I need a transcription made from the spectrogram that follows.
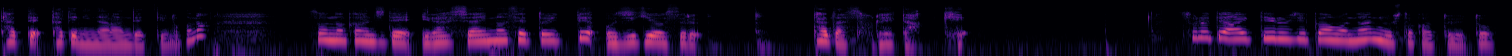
縦縦に並んでっていうのかな。そんな感じで「いらっしゃいませ」と言ってお辞儀をする。ただそれだけ。それで空いている時間は何をしたかというと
